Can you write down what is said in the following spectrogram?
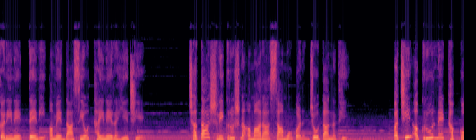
કરીને તેની અમે દાસીઓ થઈને રહીએ છીએ. છતાં શ્રીકૃષ્ણ અમારા સામું પણ જોતા નથી. પછી અક્રૂરને ઠપકો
